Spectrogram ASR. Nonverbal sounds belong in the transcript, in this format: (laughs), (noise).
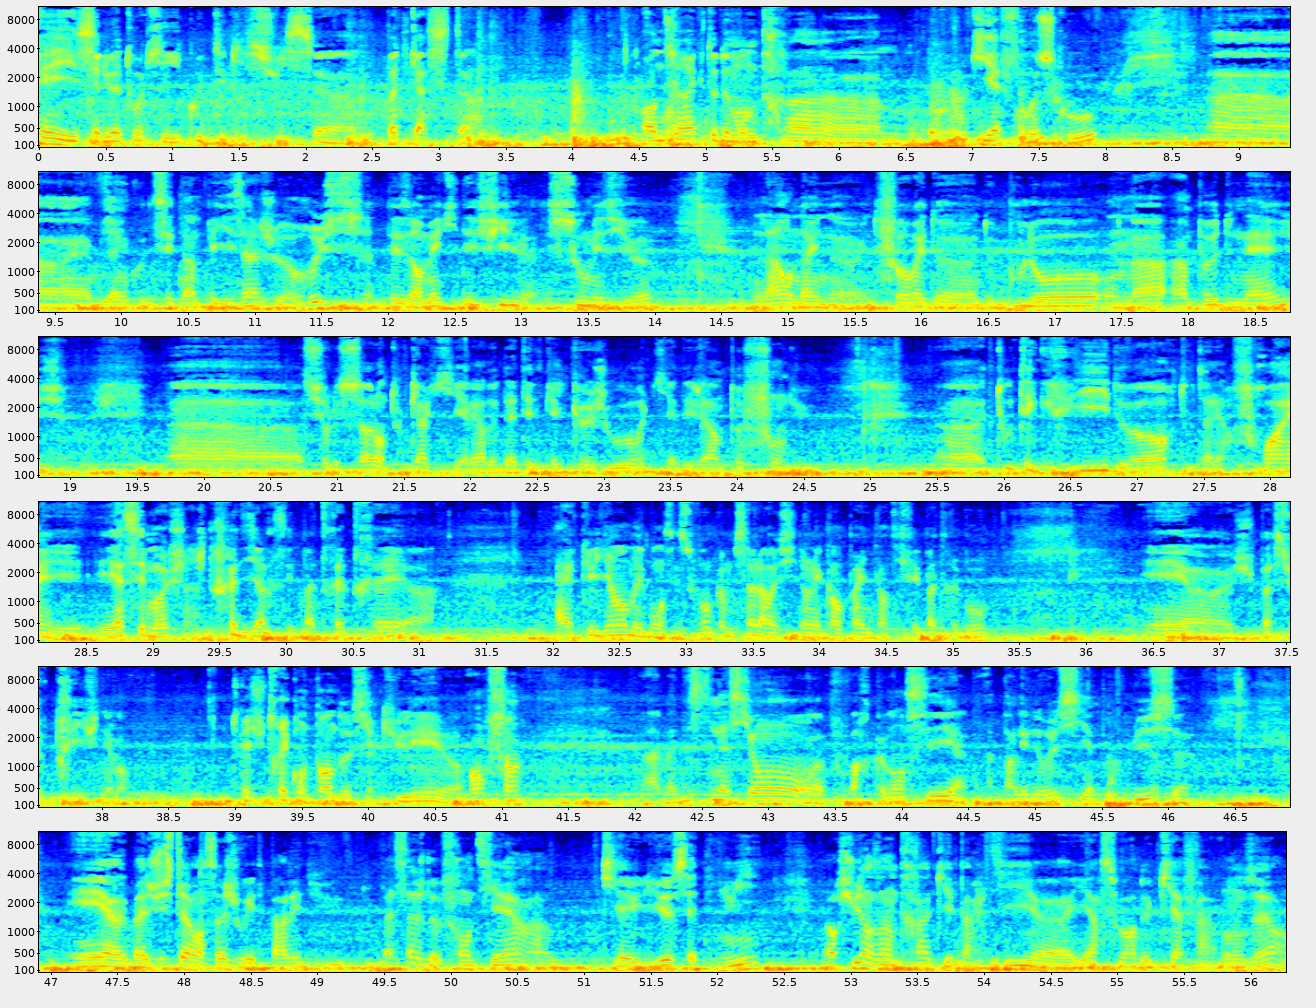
Hey, salut à toi qui écoute et qui suis ce podcast en direct de mon train euh, Kiev-Moscou. Euh, eh bien écoute, c'est un paysage russe désormais qui défile sous mes yeux. Là, on a une, forêt de, de, bouleaux, on a un peu de neige euh, sur le sol, en tout cas, qui a l'air de dater de quelques jours, qui a déjà un peu fondu. Euh, tout est gris dehors, tout a l'air froid et, assez moche. Hein, je dois (laughs) dire, c'est pas très très euh, accueillant, mais bon, c'est souvent comme ça la Russie dans les campagnes quand il fait pas très beau. Et euh, je suis pas surpris finalement. En tout cas, je suis très content de circuler enfin à ma destination. On va pouvoir commencer à, parler de Russie un peu plus. Et bah, juste avant ça, je voulais te parler du, du passage de frontière qui a eu lieu cette nuit alors je suis dans un train qui est parti euh, hier soir de Kiev à 11h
